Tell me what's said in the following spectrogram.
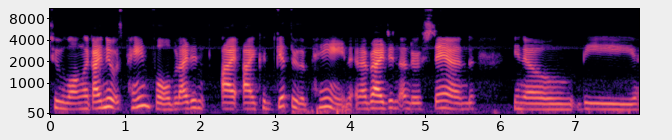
too long, like I knew it was painful, but I didn't, I, I could get through the pain, and I, but I didn't understand, you know, the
